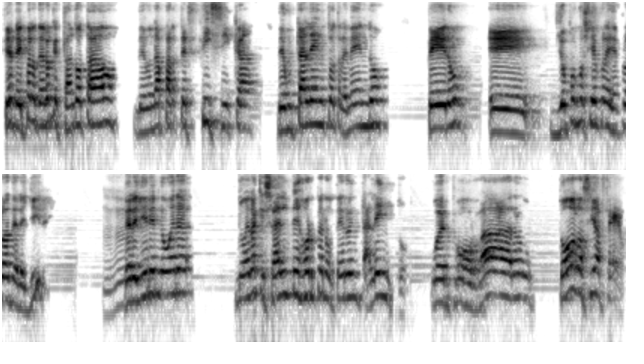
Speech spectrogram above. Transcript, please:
fíjate, hay peloteros que están dotados de una parte física, de un talento tremendo, pero eh, yo pongo siempre el ejemplo a Derejire. Uh no era no era quizá el mejor pelotero en talento, cuerpo raro, todo lo hacía feo.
